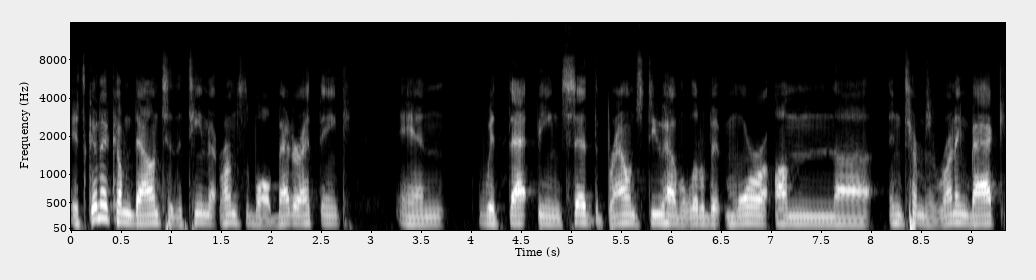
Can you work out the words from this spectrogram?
It's going to come down to the team that runs the ball better, I think, and with that being said, the Browns do have a little bit more on uh, in terms of running back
